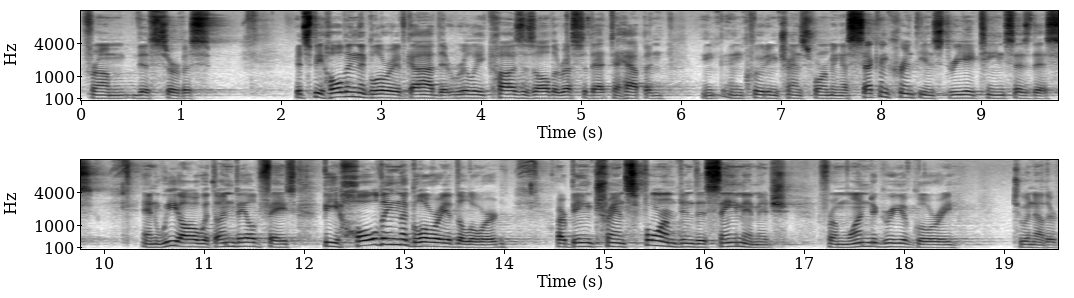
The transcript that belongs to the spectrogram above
from this service. It's beholding the glory of God that really causes all the rest of that to happen, including transforming us. 2 Corinthians 3:18 says this, "And we all with unveiled face, beholding the glory of the Lord, are being transformed into the same image from one degree of glory to another."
